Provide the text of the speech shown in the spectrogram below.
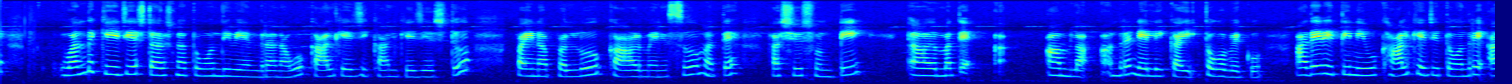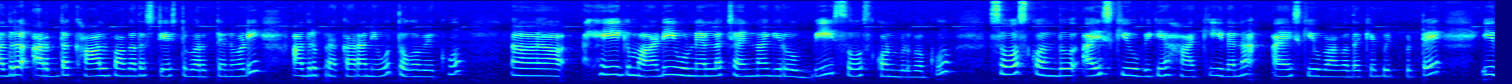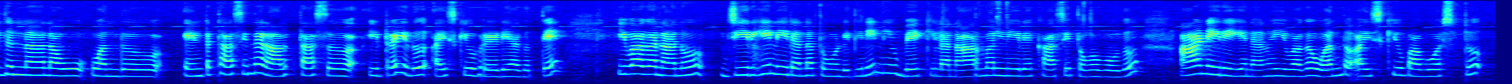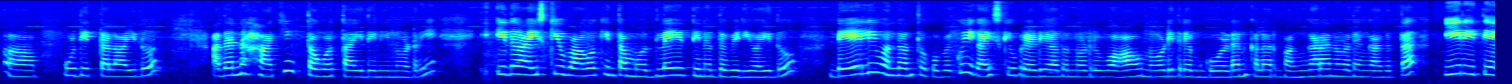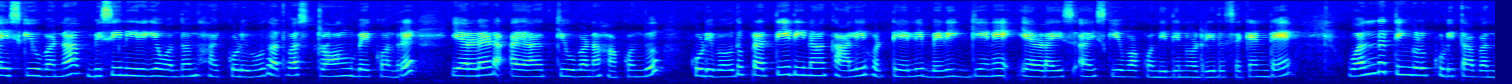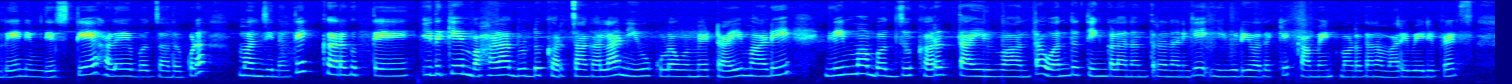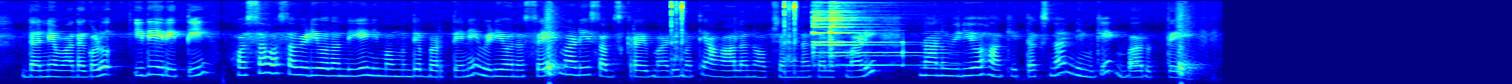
ಒಂದು ಕೆ ಜಿಯಷ್ಟು ಅರಿಶಿನ ತೊಗೊಂಡಿವಿ ಅಂದ್ರೆ ನಾವು ಕಾಲು ಕೆ ಜಿ ಕಾಲು ಕೆ ಜಿಯಷ್ಟು ಪೈನಾಪಲ್ಲು, ಕಾಳು ಮೆಣಸು ಮತ್ತು ಹಸಿ ಶುಂಠಿ ಮತ್ತು ಆಮ್ಲ ಅಂದರೆ ನೆಲ್ಲಿಕಾಯಿ ತೊಗೋಬೇಕು. ಅದೇ ರೀತಿ ನೀವು ಕಾಲು ಕೆ ಜಿ ತೊಗೊಂಡ್ರೆ ಅದರ ಅರ್ಧ ಕಾಲು ಭಾಗದಷ್ಟು ಎಷ್ಟು ಬರುತ್ತೆ ನೋಡಿ ಅದ್ರ ಪ್ರಕಾರ ನೀವು ತೊಗೋಬೇಕು. ಹೀಗೆ ಮಾಡಿ ಇವನ್ನೆಲ್ಲ ಚೆನ್ನಾಗಿ ರುಬ್ಬಿ ಸೋಸ್ಕೊಂಡು ಬಿಡಬೇಕು ಸೋಸ್ಕೊಂಡು ಐಸ್ ಕ್ಯೂಬಿಗೆ ಹಾಕಿ ಇದನ್ನು ಐಸ್ ಕ್ಯೂಬ್ ಆಗೋದಕ್ಕೆ ಬಿಟ್ಬಿಟ್ರೆ ಇದನ್ನು ನಾವು ಒಂದು ಎಂಟು ತಾಸಿಂದ ನಾಲ್ಕು ತಾಸು ಇಟ್ಟರೆ ಇದು ಐಸ್ ಕ್ಯೂಬ್ ರೆಡಿ ಆಗುತ್ತೆ. ಇವಾಗ ನಾನು ಜೀರಿಗೆ ನೀರನ್ನು ತೊಗೊಂಡಿದ್ದೀನಿ. ನೀವು ಬೇಕಿಲ್ಲ, ನಾರ್ಮಲ್ ನೀರೇ ಕಾಸಿ ತೊಗೋಬೋದು. ಆ ನೀರಿಗೆ ನಾನು ಇವಾಗ ಒಂದು ಐಸ್ ಕ್ಯೂಬ್ ಆಗುವಷ್ಟು ಉಳಿದಿತ್ತಲ್ಲ ಇದು, ಅದನ್ನು ಹಾಕಿ ತೊಗೊಳ್ತಾ ಇದ್ದೀನಿ ನೋಡಿರಿ. ಇದು ಐಸ್ ಕ್ಯೂಬ್ ಆಗೋಕ್ಕಿಂತ ಮೊದಲೇ ದಿನದ ವಿಡಿಯೋ ಇದು. ಡೈಲಿ ಒಂದೊಂದು ತೊಗೋಬೇಕು. ಈಗ ಐಸ್ ಕ್ಯೂಬ್ ರೆಡಿ ಅದು ನೋಡ್ರಿ, ವಾವ್, ನೋಡಿದರೆ ಗೋಲ್ಡನ್ ಕಲರ್ ಬಂಗಾರ ನೋಡಿದಂಗೆ ಆಗುತ್ತಾ? ಈ ರೀತಿ ಐಸ್ ಕ್ಯೂಬನ್ನು ಬಿಸಿ ನೀರಿಗೆ ಒಂದೊಂದು ಹಾಕಿ ಕುಡಿಬೋದು ಅಥವಾ ಸ್ಟ್ರಾಂಗ್ ಬೇಕು ಅಂದರೆ ಎರಡೆರಡು ಕ್ಯೂಬನ್ನು ಹಾಕ್ಕೊಂಡು ಕುಡಿಬೋದು ಪ್ರತಿದಿನ ಖಾಲಿ ಹೊಟ್ಟೆಯಲ್ಲಿ ಬೆಳಿಗ್ಗೆನೇ ಎರಡು ಐಸ್ ಐಸ್ ಕ್ಯೂಬ್ ಹಾಕ್ಕೊಂಡಿದ್ದೀನಿ ನೋಡಿರಿ ಇದು ಸೆಕೆಂಡ್ ಡೇ ಒಂದು ತಿಂಗಳು ಕುಡಿತಾ ಬಂದರೆ ನಿಮ್ದು ಎಷ್ಟೇ ಹಳೆಯ ಬಜ್ಜಾದರೂ ಕೂಡ ಮಂಜಿನಂತೆ ಕರಗುತ್ತೆ. ಇದಕ್ಕೆ ಬಹಳ ದುಡ್ಡು ಖರ್ಚಾಗಲ್ಲ, ನೀವು ಕೂಡ ಒಮ್ಮೆ ಟ್ರೈ ಮಾಡಿ, ನಿಮ್ಮ ಬಜ್ಜು ಕರಗ್ತಾ ಇಲ್ವಾ ಅಂತ ಒಂದು ತಿಂಗಳ ನಂತರ ನನಗೆ ಈ ವಿಡಿಯೋದಕ್ಕೆ ಕಮೆಂಟ್ ಮಾಡೋದನ್ನು ಮರಿಬೇಡಿ ಫ್ರೆಂಡ್ಸ್ ಧನ್ಯವಾದಗಳು. ಇದೇ ರೀತಿ ಹೊಸ ಹೊಸ ವಿಡಿಯೋದೊಂದಿಗೆ ನಿಮ್ಮ ಮುಂದೆ ಬರ್ತೇನೆ. ವಿಡಿಯೋನ ಶೇರ್ ಮಾಡಿ ಸಬ್ಸ್ಕ್ರೈಬ್ ಮಾಡಿ ಮತ್ತು ಆಲನ್ನು ಅನ್ನೋ ಆಪ್ಷನನ್ನು ಸೆಲೆಕ್ಟ್ ಮಾಡಿ ನಾನು ವಿಡಿಯೋ ಹಾಕಿದ ತಕ್ಷಣ ನಿಮಗೆ ಬರುತ್ತೆ.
